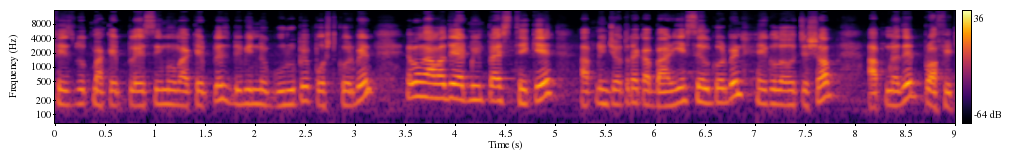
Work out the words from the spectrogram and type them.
ফেসবুক মার্কেট প্লেস ইমো মার্কেট প্লেস বিভিন্ন গ্রুপে পোস্ট করবেন এবং আমাদের অ্যাডমিন প্রাইস থেকে আপনি যত টাকা বাড়িয়ে সেল করবেন, এগুলো হচ্ছে সব আপনাদের প্রফিট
